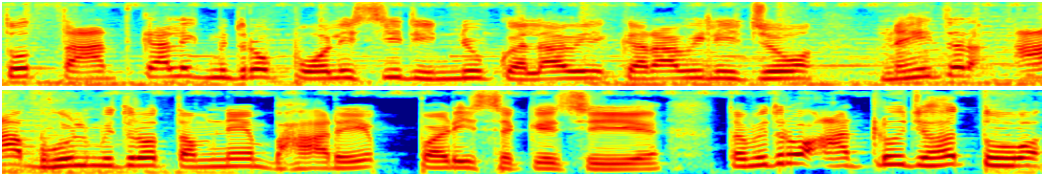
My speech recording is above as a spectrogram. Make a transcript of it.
તો તાત્કાલિક મિત્રો પોલિસી રિન્યૂ કરાવી કરાવી લેજો. નહીંતર આ ભૂલ મિત્રો તમને ભારે પડી શકે છે. તો મિત્રો આટલું જ હતું.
